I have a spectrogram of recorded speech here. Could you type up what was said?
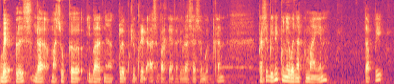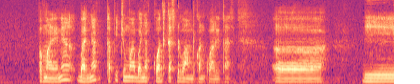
B plus nggak masuk ke ibaratnya klub-klub grade A seperti yang tadi sudah saya sebutkan Persib ini punya banyak pemain tapi pemainnya banyak tapi cuma banyak kuantitas doang bukan kualitas. Uh, di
